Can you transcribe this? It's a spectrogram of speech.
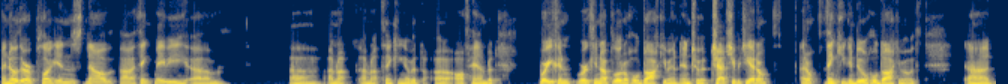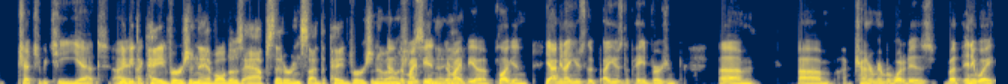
I know there are plugins now. Uh, I think maybe um, uh, I'm not I'm not thinking of it uh, offhand, but where you can where you can upload a whole document into it. ChatGPT, I don't I don't think you can do a whole document with uh, ChatGPT yet. Maybe I, the I, paid version. They have all those apps that are inside the paid version of it. Yeah, there might be a, there might be a plugin. Yeah, I mean, I use the I use the paid version. Um, um, I'm trying to remember what it is, but anyway,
